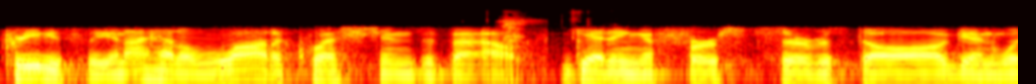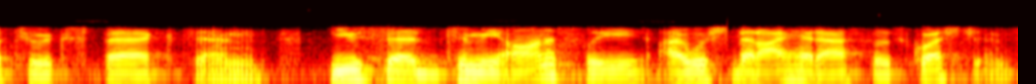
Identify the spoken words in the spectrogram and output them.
previously, and I had a lot of questions about getting a first service dog and what to expect, and you said to me honestly, I wish that I had asked those questions.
